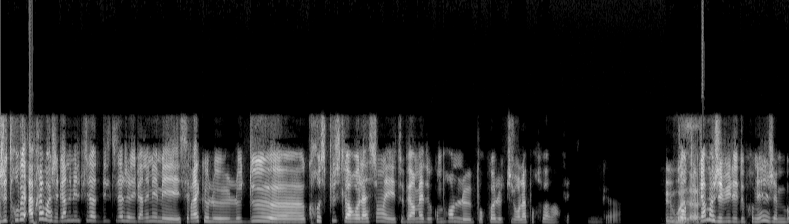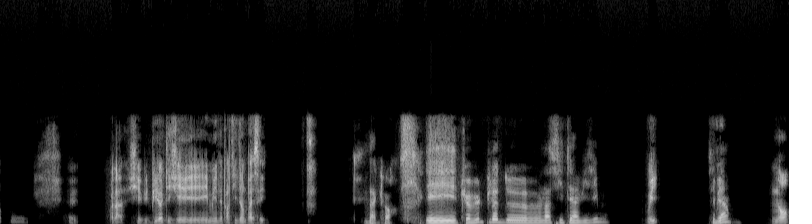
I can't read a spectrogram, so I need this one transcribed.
j'ai trouvé après moi j'ai bien aimé le pilote dès le pilote j'avais bien aimé mais c'est vrai que le le 2 euh, creuse plus leur relation et te permet de comprendre le pourquoi le toujours là pour toi en fait. Donc, euh, Et bon, moi, en tout là, cas moi j'ai vu les deux premiers et j'aime beaucoup. voilà, j'ai vu le pilote et j'ai aimé la partie dans le passé. D'accord. Et tu as vu le pilote de La Cité Invisible? Oui. C'est bien? Non.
